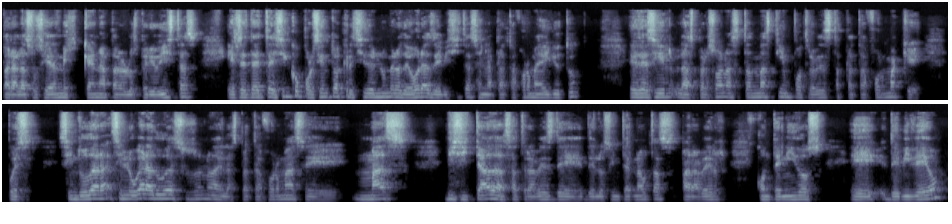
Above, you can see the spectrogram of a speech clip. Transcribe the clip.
para la sociedad mexicana, para los periodistas. El 75% ha crecido el número de horas de visitas en la plataforma de YouTube. Es decir, las personas están más tiempo a través de esta plataforma que pues sin, dudar, sin lugar a dudas es una de las plataformas eh, más visitadas a través de, los internautas para ver contenidos eh, de video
